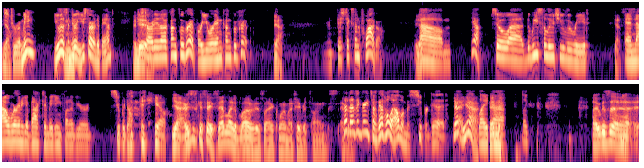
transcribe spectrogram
It's Yeah. true of me. You listened to it. You started a band. I you did. started uh, Kung Fu Grip, or you were in Kung Fu Grip. Yeah. You're in Fish Sticks and Fuego. Yeah. Um, yeah. So uh, the, we salute you, Lou Reed. Yes. And now we're going to get back to making fun of your super dumb video. yeah, I was just gonna say, "Satellite of Love" is like one of my favorite songs. Ever. That, that's a great song. That whole album is super good. yeah, yeah. Like, And uh, like I was, uh,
